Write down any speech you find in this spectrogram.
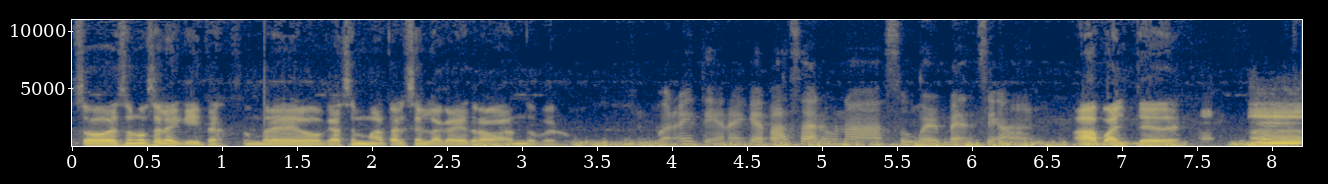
Eso, eso no se le quita. Ese hombre lo que hacen es matarse en la calle trabajando, pero Bueno, y tiene que pasar una super pensión. aparte de. Mm,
